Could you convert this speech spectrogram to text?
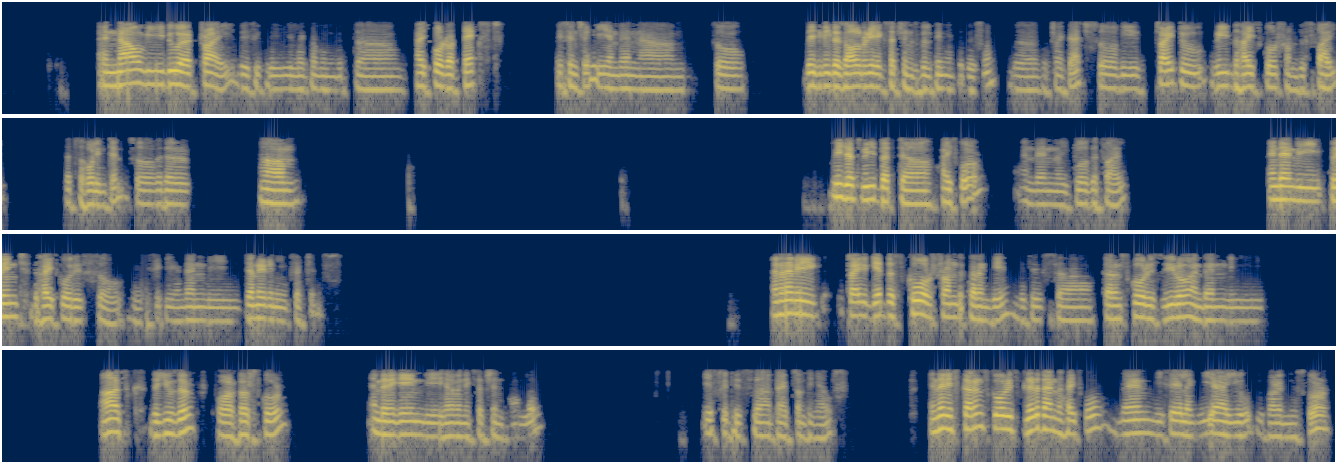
and now we do a try basically like I mean with uh, high score dot text essentially, and then um, so basically there's already exceptions built in into this one the, the try catch. So we try to read the high score from this file that's the whole intent. So whether um, we just read that uh, high score and then we close that file and then we print the high score is so basically and then we generate any exceptions. And then we try to get the score from the current game which is uh, current score is 0 and then we ask the user for her score. And then again we have an exception handler if it is uh, type something else. And then if current score is greater than the high score then we say like yeah you, you got a new score.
